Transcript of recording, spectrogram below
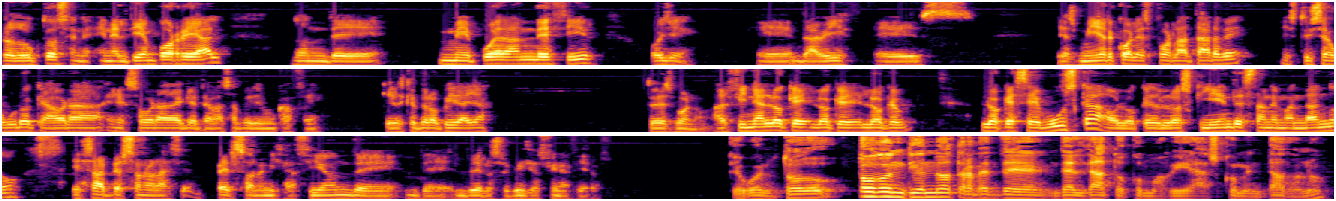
productos en, el tiempo real, donde me puedan decir, oye, eh, David, es, es miércoles por la tarde, estoy seguro que ahora es hora de que te vas a pedir un café. ¿Quieres que te lo pida ya? Entonces, bueno, al final lo que, lo que, lo que lo que se busca o lo que los clientes están demandando es la personalización de, los servicios financieros. Qué bueno, todo, todo entiendo a través del dato, como habías comentado, ¿no?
